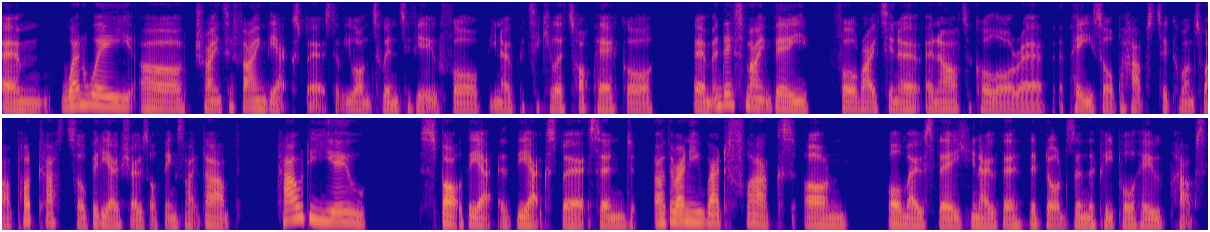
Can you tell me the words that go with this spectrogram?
Um, when we are trying to find the experts that we want to interview for, you know, particular topic or um, and this might be for writing a, an article or a, a piece, or perhaps to come onto our podcasts or video shows or things like that. How do you spot the the experts, and are there any red flags on almost the you know the the duds and the people who perhaps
